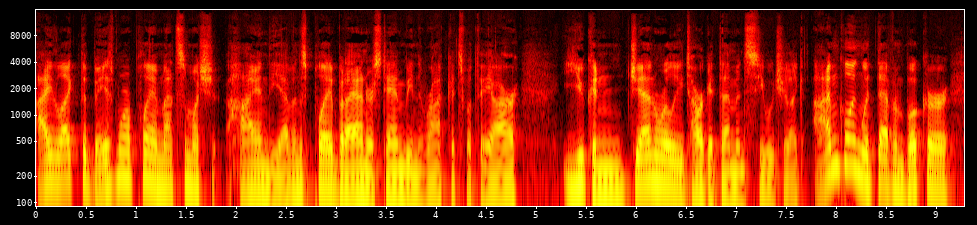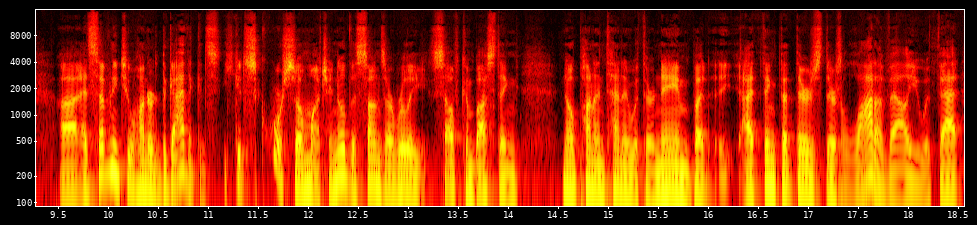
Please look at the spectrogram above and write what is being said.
I like the Bazemore play. I'm not so much high in the Evans play, but I understand being the Rockets what they are. You can generally target them and see what you like. I'm going with Devin Booker uh, at 7,200. The guy that could he could score so much. I know the Suns are really self-combusting, no pun intended with their name, but I think that there's there's a lot of value with that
